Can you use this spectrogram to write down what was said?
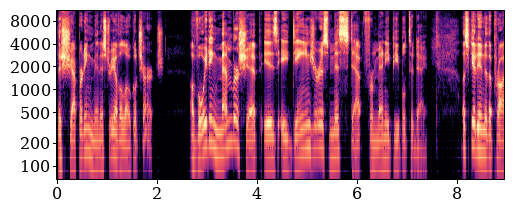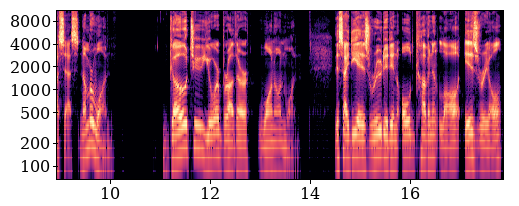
the shepherding ministry of a local church. Avoiding membership is a dangerous misstep for many people today. Let's get into the process. Number one, go to your brother one on one. This idea is rooted in Old Covenant law. Israel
